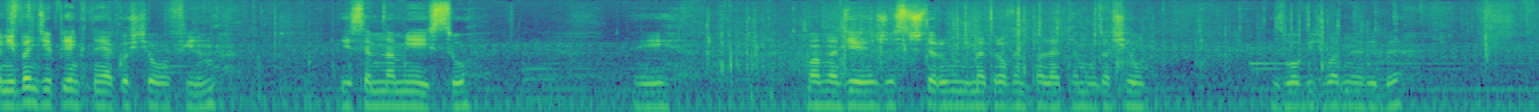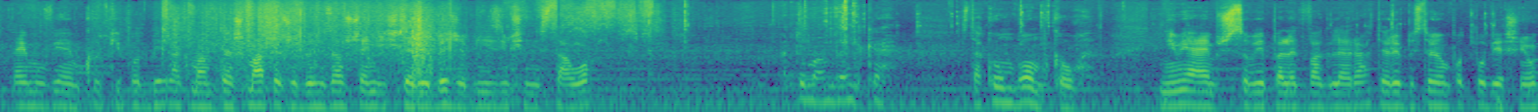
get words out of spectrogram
To nie będzie piękny jakościowo film. Jestem na miejscu i mam nadzieję, że z 4 mm paletem uda się złowić ładne ryby. Tak jak mówiłem, krótki podbierak. Mam też matę, żeby zaoszczędzić te ryby, żeby nic im się nie stało. A tu mam wędkę z taką bombką. Nie miałem przy sobie pelet Waglera. Te ryby stoją pod powierzchnią.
